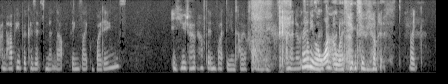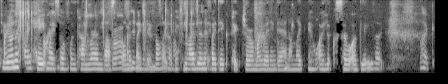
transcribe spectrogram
I'm happy because it's meant that things like weddings, you don't have to invite the entire family. And I know I don't even so want bad, a wedding, to be honest. Like To be I honest, just- I hate I- myself on camera, and that's Bro, one of my even know if things. Like, if imagine if I take a picture on my wedding day and I'm like, ew, I look so ugly. Like, like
